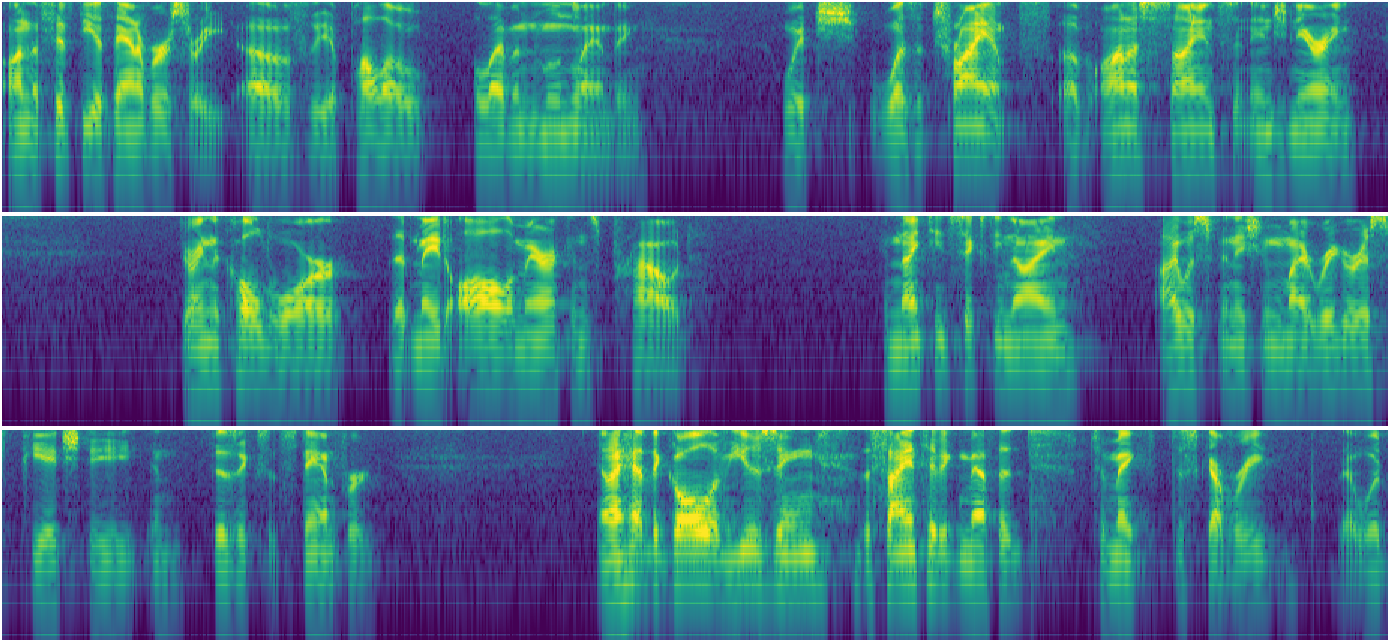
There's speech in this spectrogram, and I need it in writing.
on the 50th anniversary of the Apollo 11 moon landing, which was a triumph of honest science and engineering during the Cold War that made all Americans proud. In 1969, I was finishing my rigorous PhD in physics at Stanford, and I had the goal of using the scientific method to make discovery that would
